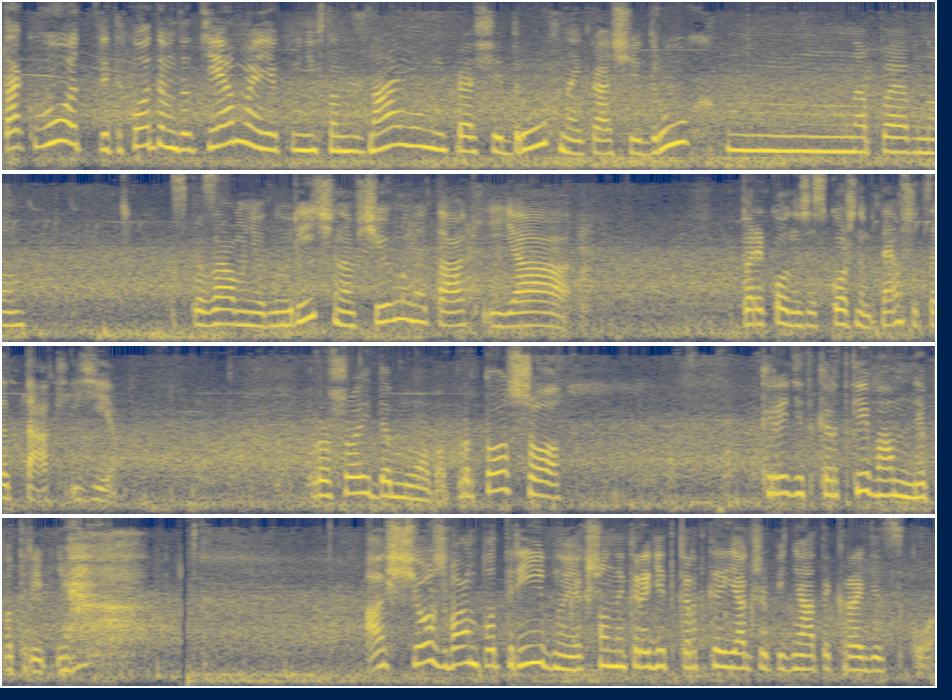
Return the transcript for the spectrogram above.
Так от, підходимо до теми, яку ніхто не знає. Найкращий друг, найкращий друг, напевно, сказав мені одну річ, навчив мене так, і я переконуюся з кожним днем, що це так і є. Про що йде мова? Про те, що кредит-картки вам не потрібні. А що ж вам потрібно, якщо не кредит-картки, як же підняти кредит скор?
